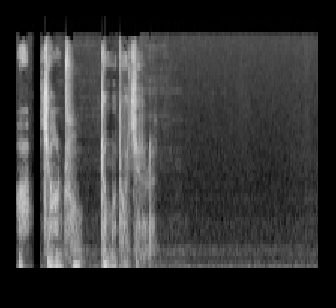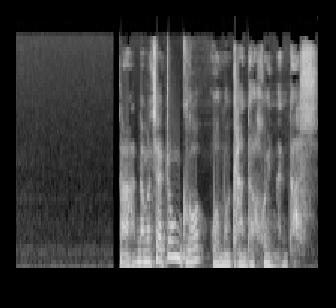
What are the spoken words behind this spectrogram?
啊，讲出这么多经论。啊，那么在中国，我们看到慧能大师，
